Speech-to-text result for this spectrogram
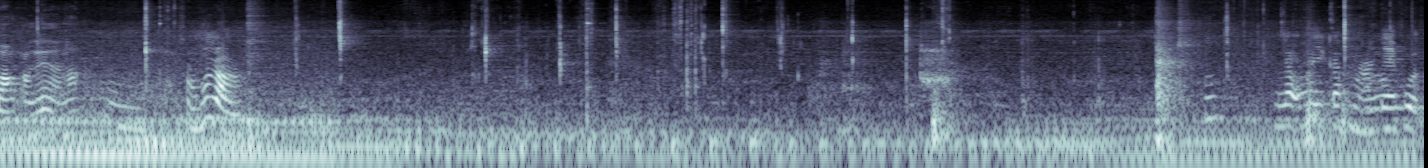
ซองกันเลยนะเนาะอืมสมผู้หลั เราไม่กันหาไงพุด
